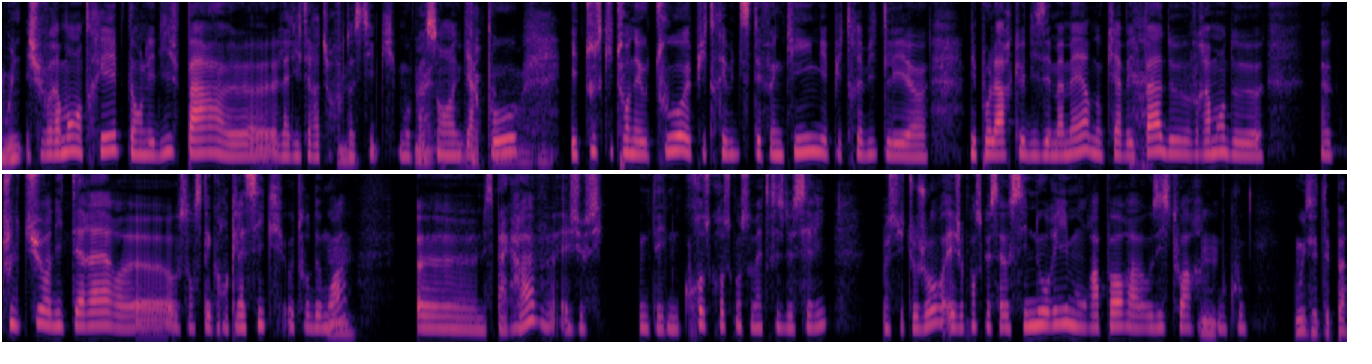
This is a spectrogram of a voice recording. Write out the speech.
Oui. je suis vraiment entrée dans les livres par euh, la littérature fantastique, Maupassant, Ouais, ouais. et tout ce qui tournait autour, et puis très vite Stephen King, et puis très vite les, euh, les polars que lisait ma mère. Donc il n'y avait pas de, vraiment de euh, culture littéraire euh, au sens des grands classiques autour de moi. Mm. Euh, mais c'est pas grave. Et j'ai aussi été une grosse, grosse consommatrice de séries. Je suis toujours. Et je pense que ça aussi nourri mon rapport aux histoires, Mm. beaucoup. Oui, c'était pas,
